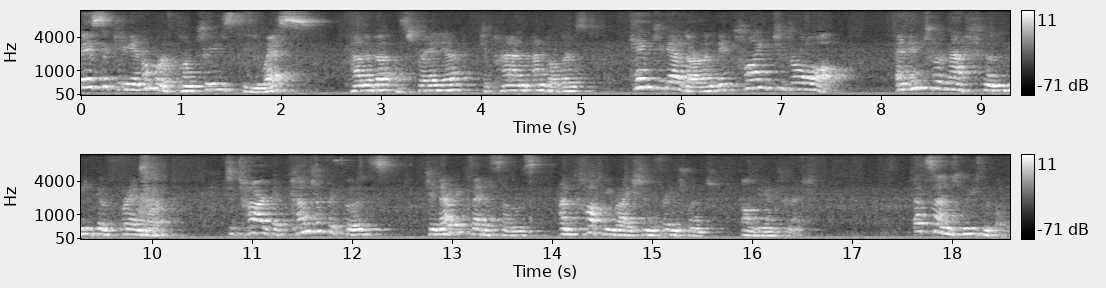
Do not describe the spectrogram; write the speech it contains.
Basically, a number of countries, the US, Canada, Australia, Japan, and others, came together and they tried to draw up an international legal framework to target counterfeit goods, generic medicines, and copyright infringement on the internet. That sounds reasonable.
